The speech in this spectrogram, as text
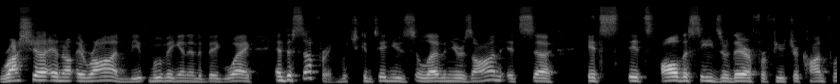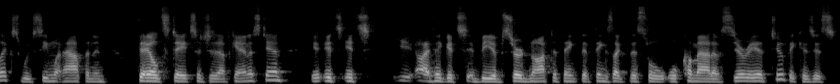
Russia and uh, Iran moving in in a big way, and the suffering, which continues 11 years on. It's, uh, it's, it's all the seeds are there for future conflicts. We've seen what happened in failed states such as Afghanistan. It, it's, it's, I think it's it'd be absurd not to think that things like this will, will come out of Syria too, because it's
